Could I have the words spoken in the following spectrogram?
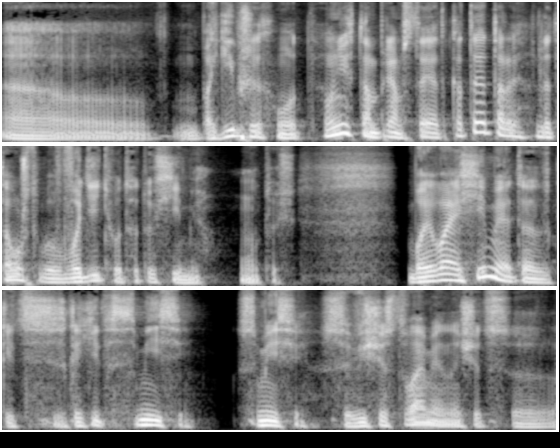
э, погибших. Вот. У них там прям стоят катетеры для того, чтобы вводить вот эту химию. Вот, то есть боевая химия это какие-то смеси, смеси с веществами, значит, с э,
